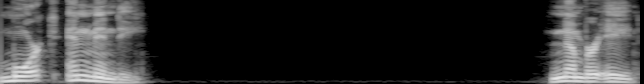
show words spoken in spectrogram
Mork and Mindy. Number 8.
